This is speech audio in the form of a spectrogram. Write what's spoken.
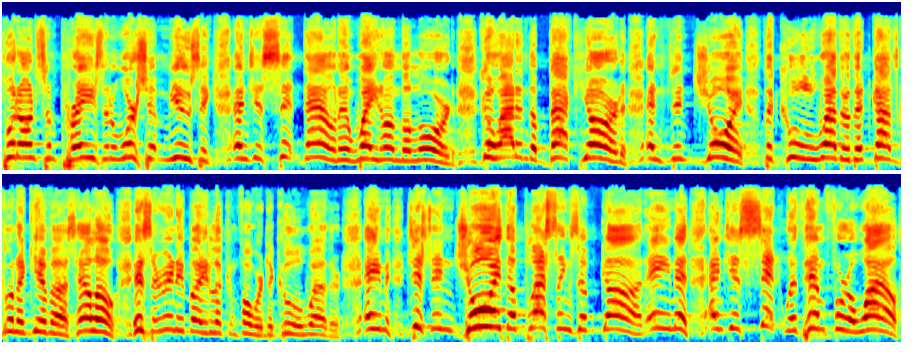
Put on some praise and worship music and just sit down and wait on the Lord. Go out in the backyard and enjoy the cool weather that God's going to give us. Hello. Is there anybody looking forward to cool weather? Amen. Just enjoy the blessings of God. Amen. And just sit with Him for a while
